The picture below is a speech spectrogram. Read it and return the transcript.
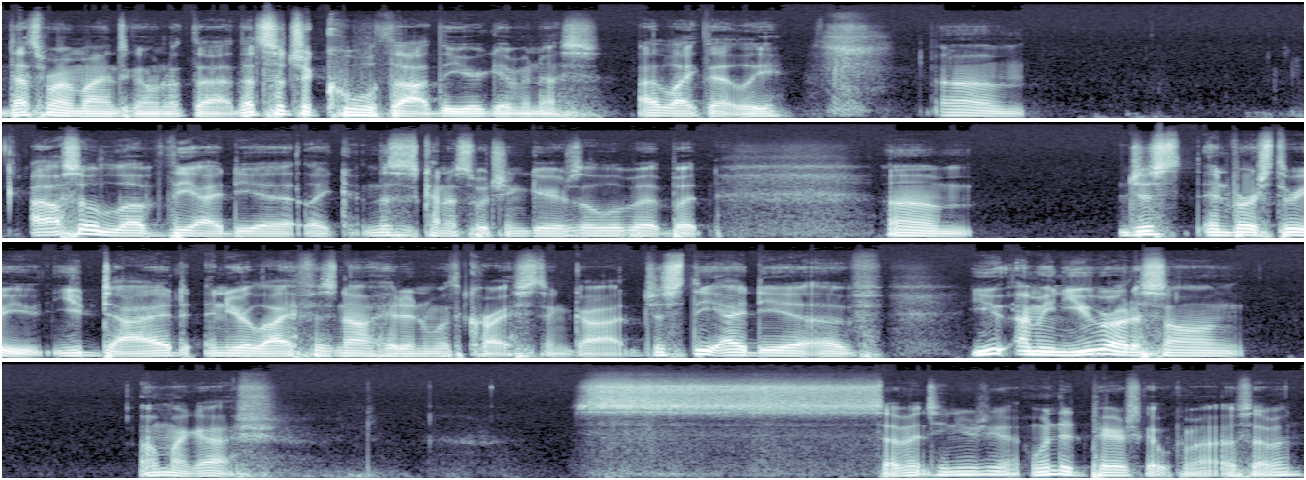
that's where my mind's going with that. That's such a cool thought that you're giving us. I like that, Lee. Um I also love the idea like and this is kind of switching gears a little bit, but um just in verse 3 you died and your life is now hidden with christ in god just the idea of you i mean you wrote a song oh my gosh 17 years ago when did periscope come out 07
